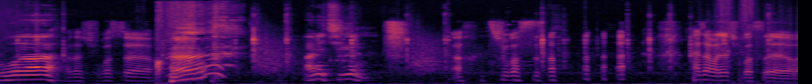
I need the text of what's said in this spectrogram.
좋아. 아, 나 죽었어요. 아니 지금 아, 죽었어. 하자마자 죽었어요.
